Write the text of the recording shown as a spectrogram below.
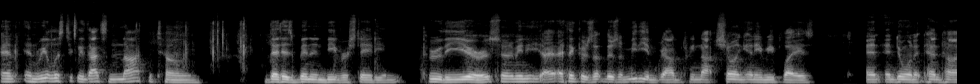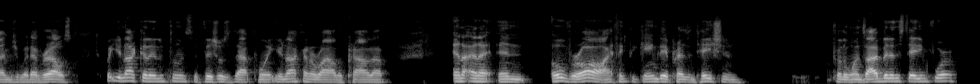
And, and realistically, that's not the tone that has been in Beaver Stadium through the years. I mean, I think there's a, there's a medium ground between not showing any replays and, and doing it 10 times or whatever else, but you're not going to influence officials at that point. You're not going to rile the crowd up. And, and, and overall, I think the game day presentation for the ones I've been in the stadium for,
